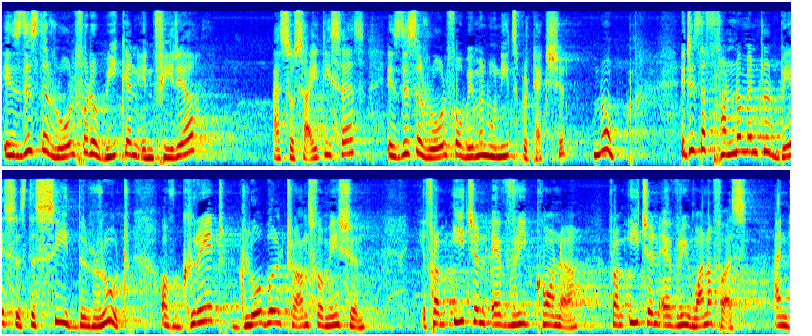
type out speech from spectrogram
Is this the role for a weak and inferior, as society says? Is this a role for women who needs protection? No. It is the fundamental basis, the seed, the root of great global transformation from each and every corner, from each and every one of us. And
